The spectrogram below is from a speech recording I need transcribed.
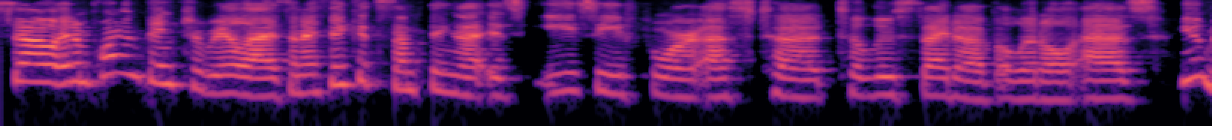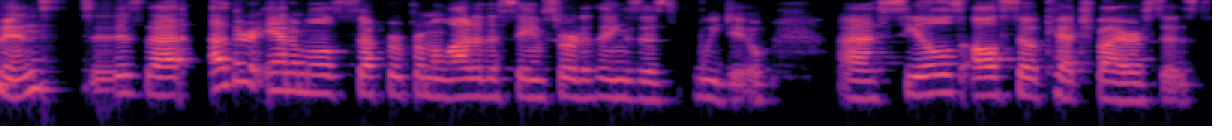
So an important thing to realize, and I think it's something that is easy for us to, to lose sight of a little as humans, is that other animals suffer from a lot of the same sort of things as we do. Uh, seals also catch viruses.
